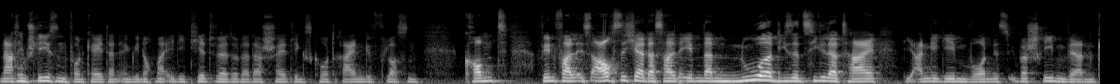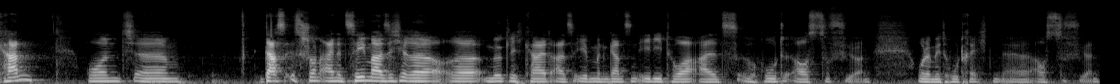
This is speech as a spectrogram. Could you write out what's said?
nach dem Schließen von Kate dann irgendwie nochmal editiert wird oder da Schädlingscode reingeflossen kommt. Auf jeden Fall ist auch sicher, dass halt eben dann nur diese Zieldatei, die angegeben worden ist, überschrieben werden kann. Und ähm, das ist schon eine zehnmal sichere äh, Möglichkeit, als eben einen ganzen Editor als Root auszuführen oder mit Root-Rechten äh, auszuführen.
